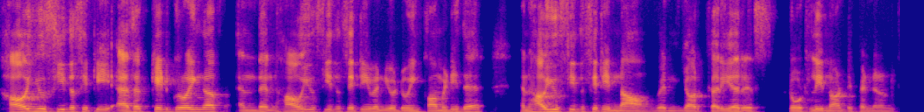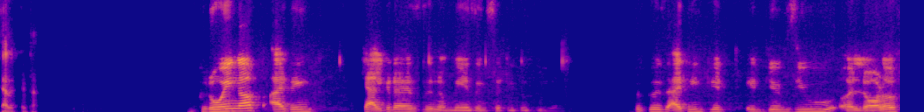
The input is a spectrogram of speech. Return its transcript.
how you see the city as a kid growing up, and then how you see the city when you're doing comedy there, and how you see the city now when your career is totally not dependent on Calcutta. Growing up, I think Calcutta is an amazing city to be in because I think it, it gives you a lot of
